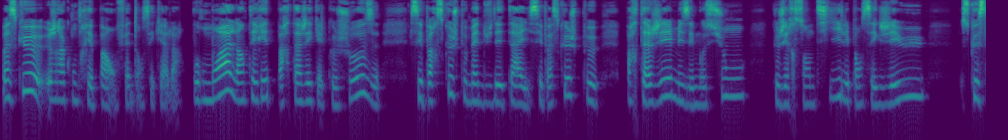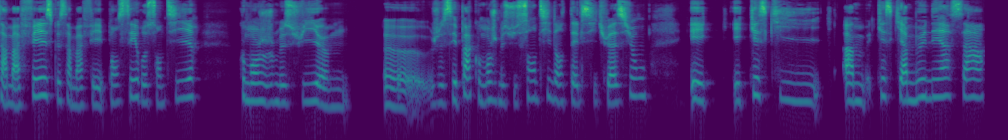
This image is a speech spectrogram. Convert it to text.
Parce que je raconterai pas en fait dans ces cas-là. Pour moi, l'intérêt de partager quelque chose, c'est parce que je peux mettre du détail, c'est parce que je peux partager mes émotions que j'ai ressenties, les pensées que j'ai eues, ce que ça m'a fait, ce que ça m'a fait penser, ressentir, comment je me suis, je sais pas comment je me suis sentie dans telle situation et, et qu'est-ce qui qui a mené à ça,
